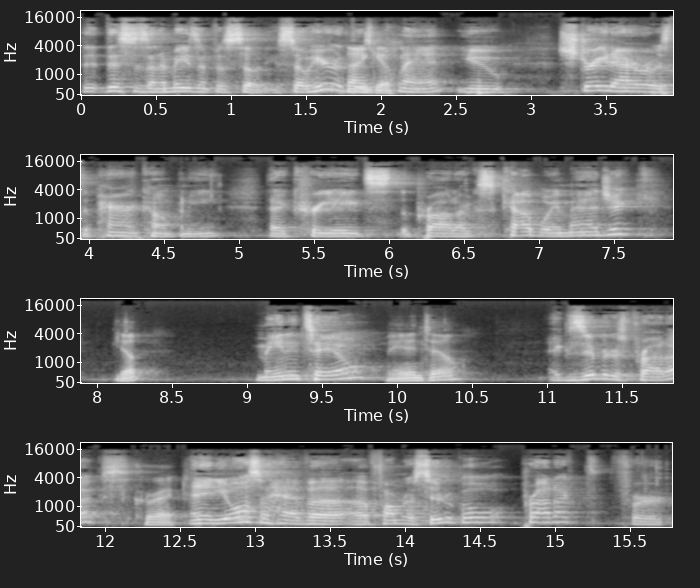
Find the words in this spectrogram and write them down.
th- this is an amazing facility. So here at Thank this you. plant, you Straight Arrow is the parent company that creates the products Cowboy Magic, Yep, Mane and Tail, mane and tail. Exhibitors products. Correct. And then you also have a, a pharmaceutical product for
